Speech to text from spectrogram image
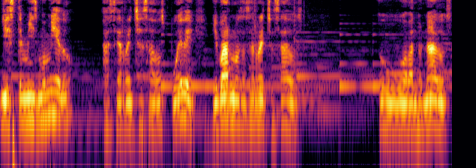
Y este mismo miedo a ser rechazados puede llevarnos a ser rechazados o abandonados.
